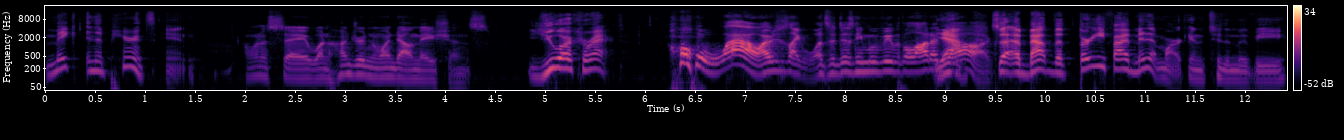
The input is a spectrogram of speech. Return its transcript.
make an appearance in? I want to say 101 Dalmatians. You are correct. Oh wow! I was just like, "What's a Disney movie with a lot of dogs?" So about the 35 minute mark into the movie,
